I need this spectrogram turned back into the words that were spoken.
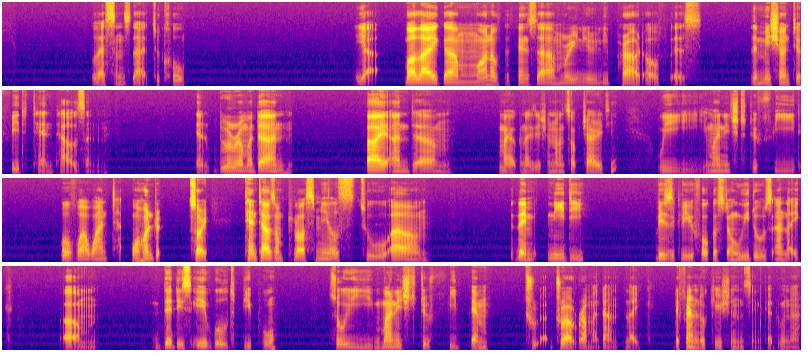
lessons that I took home. Yeah, but like um, one of the things that I'm really really proud of is the mission to feed ten thousand. And during Ramadan, I and um, my organization, Non-Stop Charity, we managed to feed over one t- 100 sorry 10,000 plus meals to um the needy basically you focused on widows and like um the disabled people so we managed to feed them through, throughout Ramadan like different locations in Kaduna.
